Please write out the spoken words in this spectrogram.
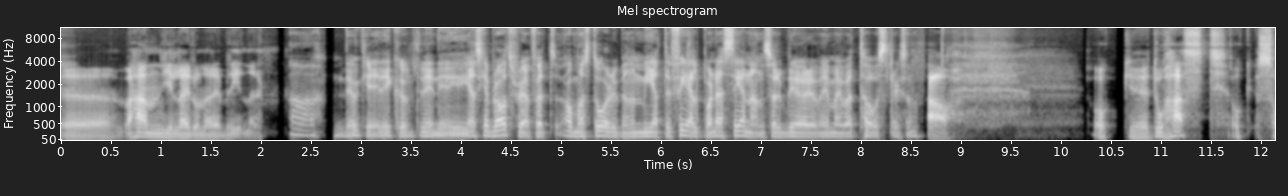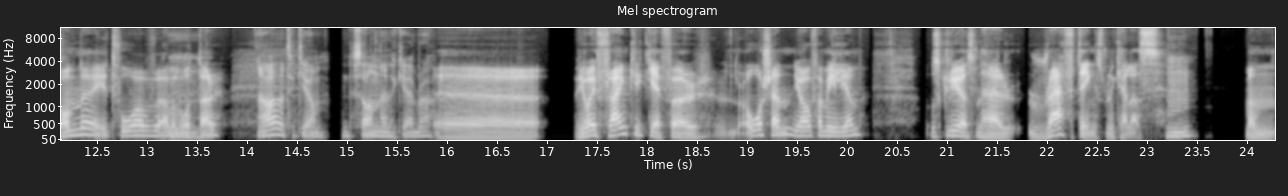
Eh, och han gillar ju då när det brinner. ja det är okej, det är kul. Det är, det är ganska bra tror jag, för att om man står en meter fel på den där scenen så det blir man ju bara toast liksom. Ja. Och eh, Du hast och Sonne är två av alla Mm. låtar. Ja, det tycker jag om. Sån tycker jag är bra. Eh, vi var i Frankrike för några år sedan, jag och familjen. Och skulle göra sån här rafting som det kallas. Mm. Man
